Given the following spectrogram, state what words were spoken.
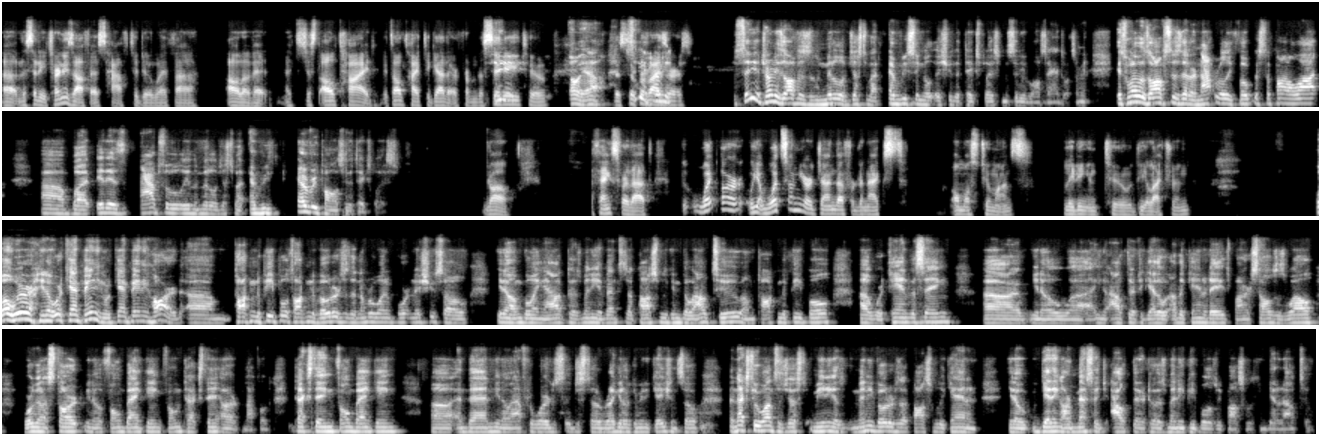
uh, the city attorney's office have to do with uh, all of it. It's just all tied. It's all tied together from the city to oh yeah the supervisors. The city attorney's office is in the middle of just about every single issue that takes place in the city of Los Angeles. I mean, it's one of those offices that are not really focused upon a lot, uh, but it is absolutely in the middle of just about every every policy that takes place. Wow, thanks for that. What are yeah? What's on your agenda for the next almost two months leading into the election? Well, we're you know we're campaigning. We're campaigning hard. Um, talking to people, talking to voters is the number one important issue. So, you know, I'm going out to as many events as I possibly can go out to. I'm talking to people. Uh, we're canvassing. Uh, you know, uh, you know, out there together with other candidates, by ourselves as well. We're going to start, you know, phone banking, phone texting, or not phone texting, phone banking uh, and then you know afterwards just a regular communication. So the next two months is just meeting as many voters as i possibly can and you know getting our message out there to as many people as we possibly can get it out to.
